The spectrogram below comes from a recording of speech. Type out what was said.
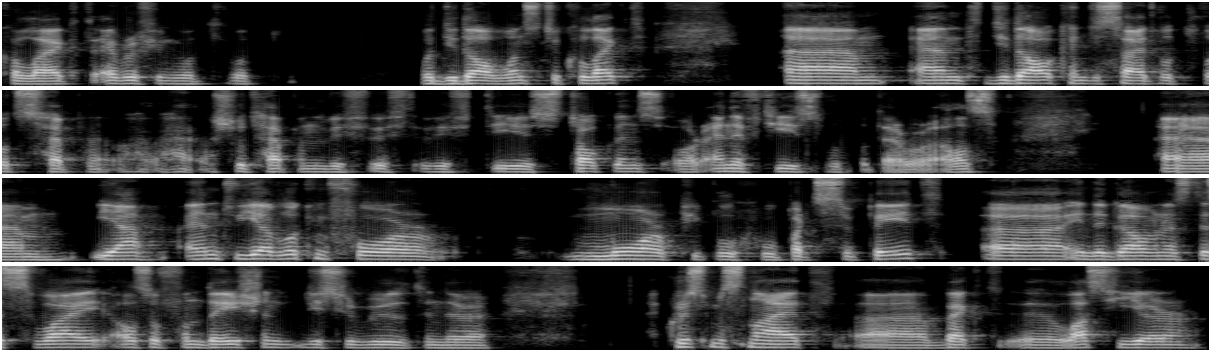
collect everything what what what the wants to collect. Um, and the DAO can decide what what's happen should happen with, with, with these tokens or NFTs or whatever else. Um, yeah, and we are looking for more people who participate uh, in the governance. That's why also foundation distributed in the Christmas night uh, back uh, last year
